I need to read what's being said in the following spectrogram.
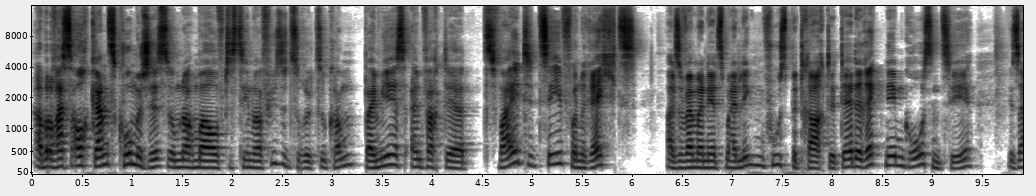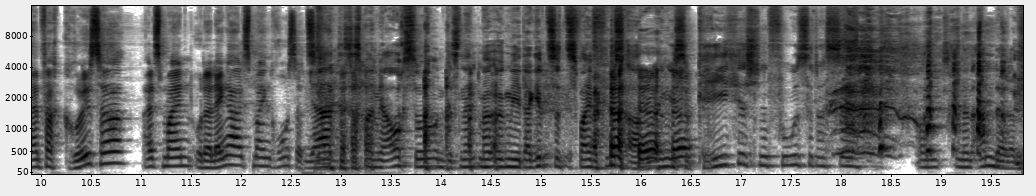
Aber was auch ganz komisch ist, um nochmal auf das Thema Füße zurückzukommen, bei mir ist einfach der zweite C von rechts, also wenn man jetzt meinen linken Fuß betrachtet, der direkt neben großen C, ist einfach größer als mein oder länger als mein großer C. Ja, das ist bei mir auch so und das nennt man irgendwie, da gibt es so zwei Fußarten. Irgendwie so griechischen Fuß oder so und einen anderen.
